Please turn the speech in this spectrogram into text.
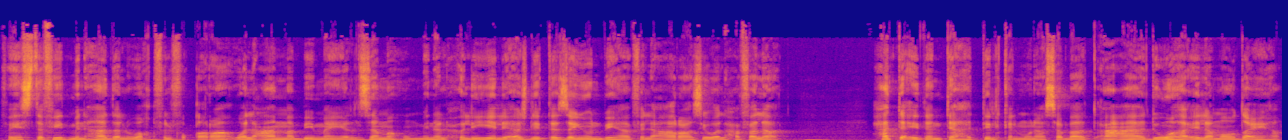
فيستفيد من هذا الوقف الفقراء والعامة بما يلزمهم من الحلي لأجل التزين بها في الأعراس والحفلات. حتى إذا انتهت تلك المناسبات أعادوها إلى موضعها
